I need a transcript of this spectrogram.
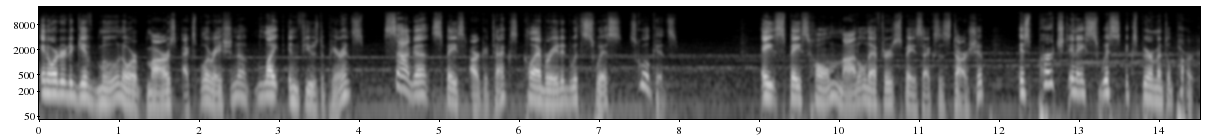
In order to give Moon or Mars exploration a light-infused appearance, Saga Space Architects collaborated with Swiss school kids. A space home modeled after SpaceX's Starship is perched in a Swiss experimental park.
